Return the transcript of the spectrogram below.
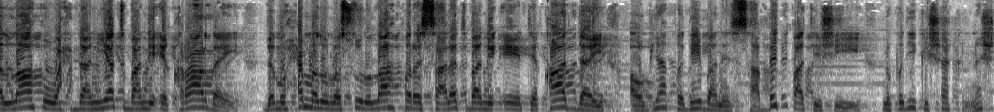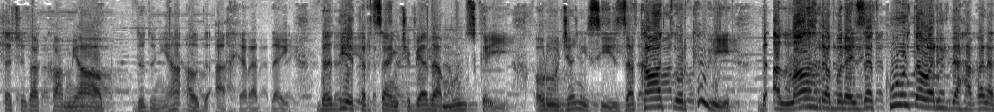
الله په وحدانیت باندې اقرار دی د محمد رسول الله په رسالت باندې اعتقاد دی او بیا په دې باندې ثابت پاتې شي نو په دې کې شک نشته چې دا کامیاب د دنیا او د آخرت دی د دې ترڅنګ چې بیا دا مونځ کوي روژه نیسي زکات ورکوي د الله رب العزت کور ته ورځي د هغه نه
